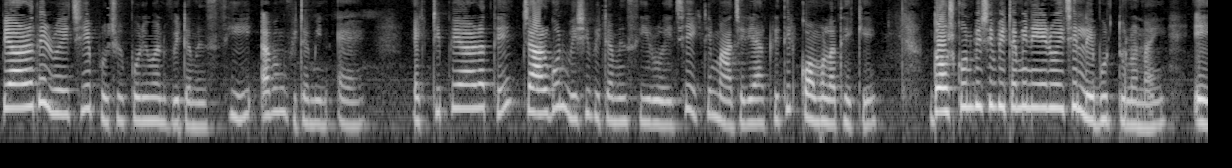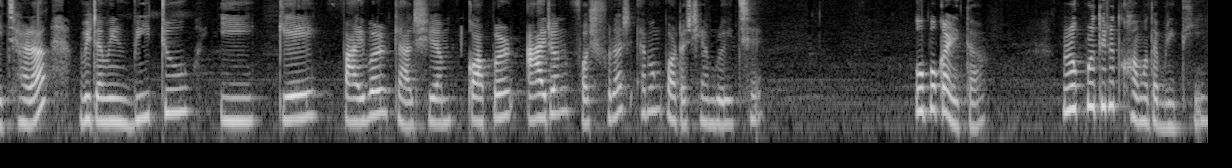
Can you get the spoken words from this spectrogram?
পেয়ারাতে রয়েছে প্রচুর পরিমাণ ভিটামিন সি এবং ভিটামিন এ। একটি পেয়ারাতে চার গুণ বেশি ভিটামিন সি রয়েছে একটি মাঝারি আকৃতির কমলা থেকে। দশ গুণ বেশি ভিটামিন এ রয়েছে লেবুর তুলনায়। এছাড়া vitamin B two E K fibre calcium copper iron phosphorus এবং পটাশিয়াম রয়েছে। উপকারিতা, রোগ প্রতিরোধ ক্ষমতা বৃদ্ধি।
